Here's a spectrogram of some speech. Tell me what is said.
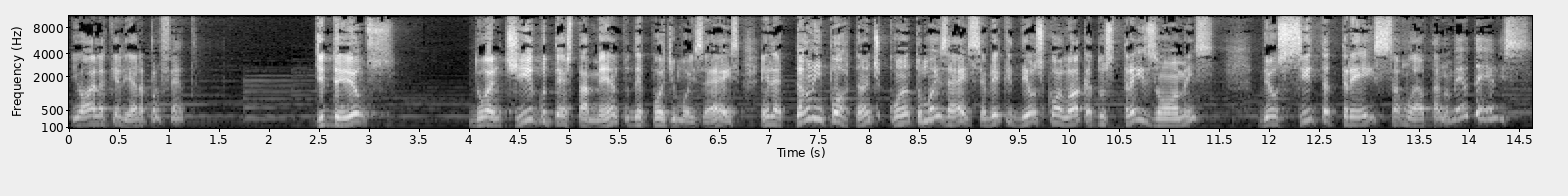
E olha que ele era profeta de Deus, do Antigo Testamento, depois de Moisés. Ele é tão importante quanto Moisés. Você vê que Deus coloca dos três homens Deus cita três, Samuel está no meio deles.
